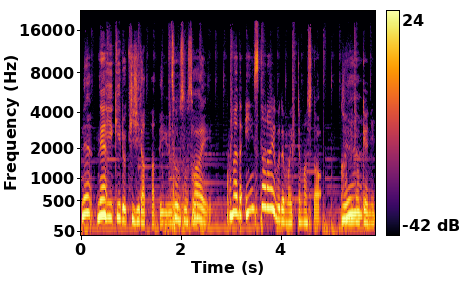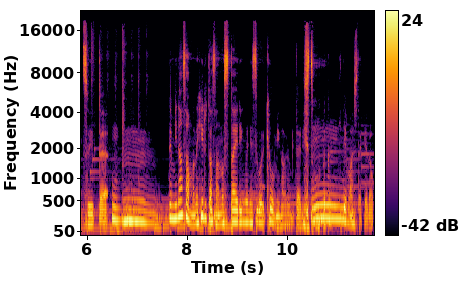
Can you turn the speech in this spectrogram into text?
ねね。言い切る記事だったっていう。そうそうそう。はい、ここの間インスタライブでも言ってました髪の毛について、うんうん、で皆さんもね蛭田さんのスタイリングにすごい興味があるみたいで質問とか来てましたけど。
